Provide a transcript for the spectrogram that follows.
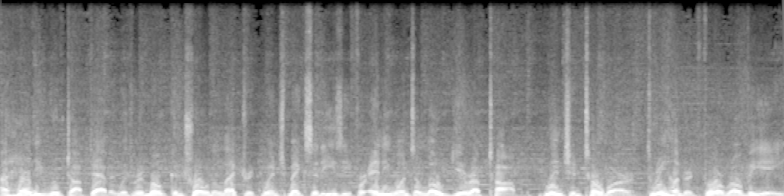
A handy rooftop davit with remote-controlled electric winch makes it easy for anyone to load gear up top. Winch and tow bar, 304 row VE.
